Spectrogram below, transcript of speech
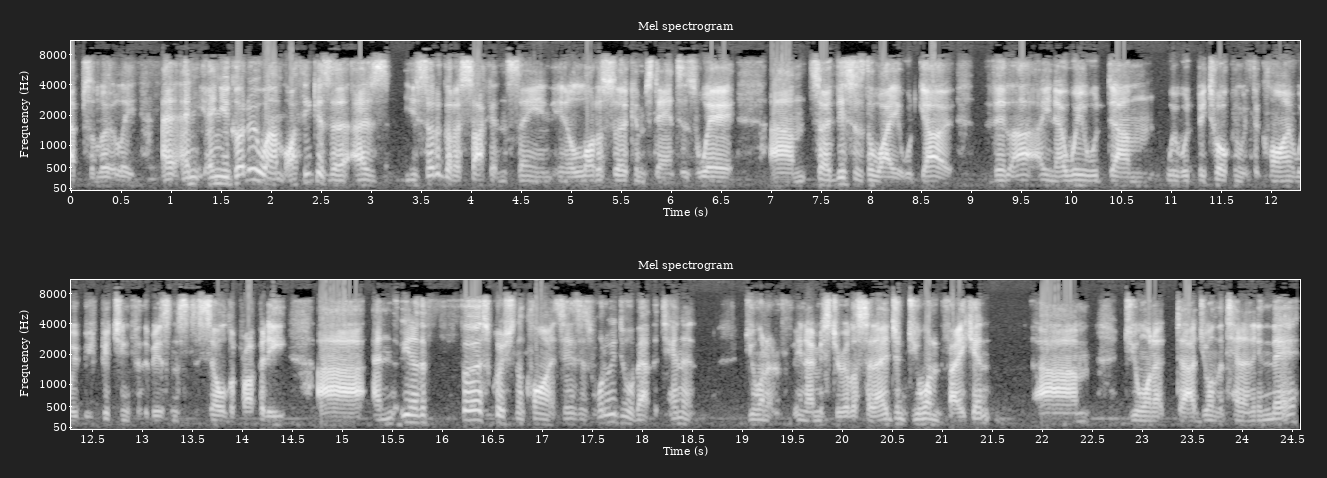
Absolutely, and and, and you got to um, I think as a as you sort of got to suck it and see in, in a lot of circumstances where um, so this is the way it would go. That you know we would um, we would be talking with the client, we'd be pitching for the business to sell the property, uh, and you know the first question the client says is, "What do we do about the tenant? Do you want it, you know, Mr. Real Estate Agent? Do you want it vacant? Um, do you want it? Uh, do you want the tenant in there?"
